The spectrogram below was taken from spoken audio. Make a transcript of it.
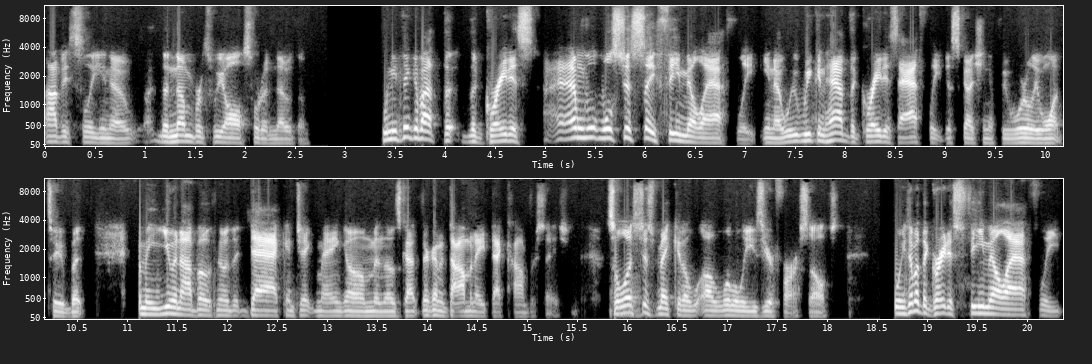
obviously, you know, the numbers, we all sort of know them. When you think about the, the greatest, and we'll, we'll just say female athlete, you know, we, we can have the greatest athlete discussion if we really want to. But I mean, you and I both know that Dak and Jake Mangum and those guys, they're going to dominate that conversation. So let's mm-hmm. just make it a, a little easier for ourselves. When you talk about the greatest female athlete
